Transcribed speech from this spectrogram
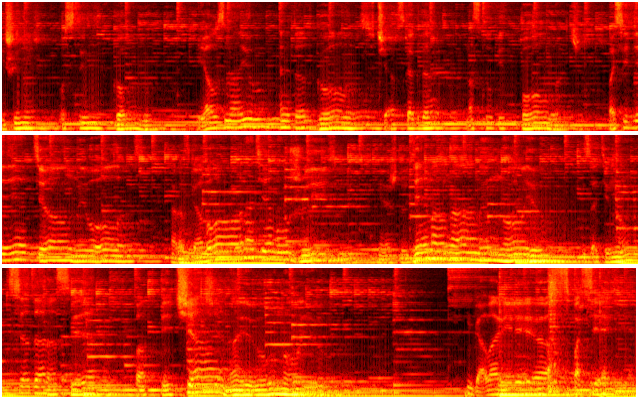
тишине пустынных комнат. Я узнаю этот голос в час, когда наступит полночь. Посидеет темный волос. Разговор на тему жизни. Между демоном и мною Затянулся до рассвета Под печальною луною. Говорили о спасении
